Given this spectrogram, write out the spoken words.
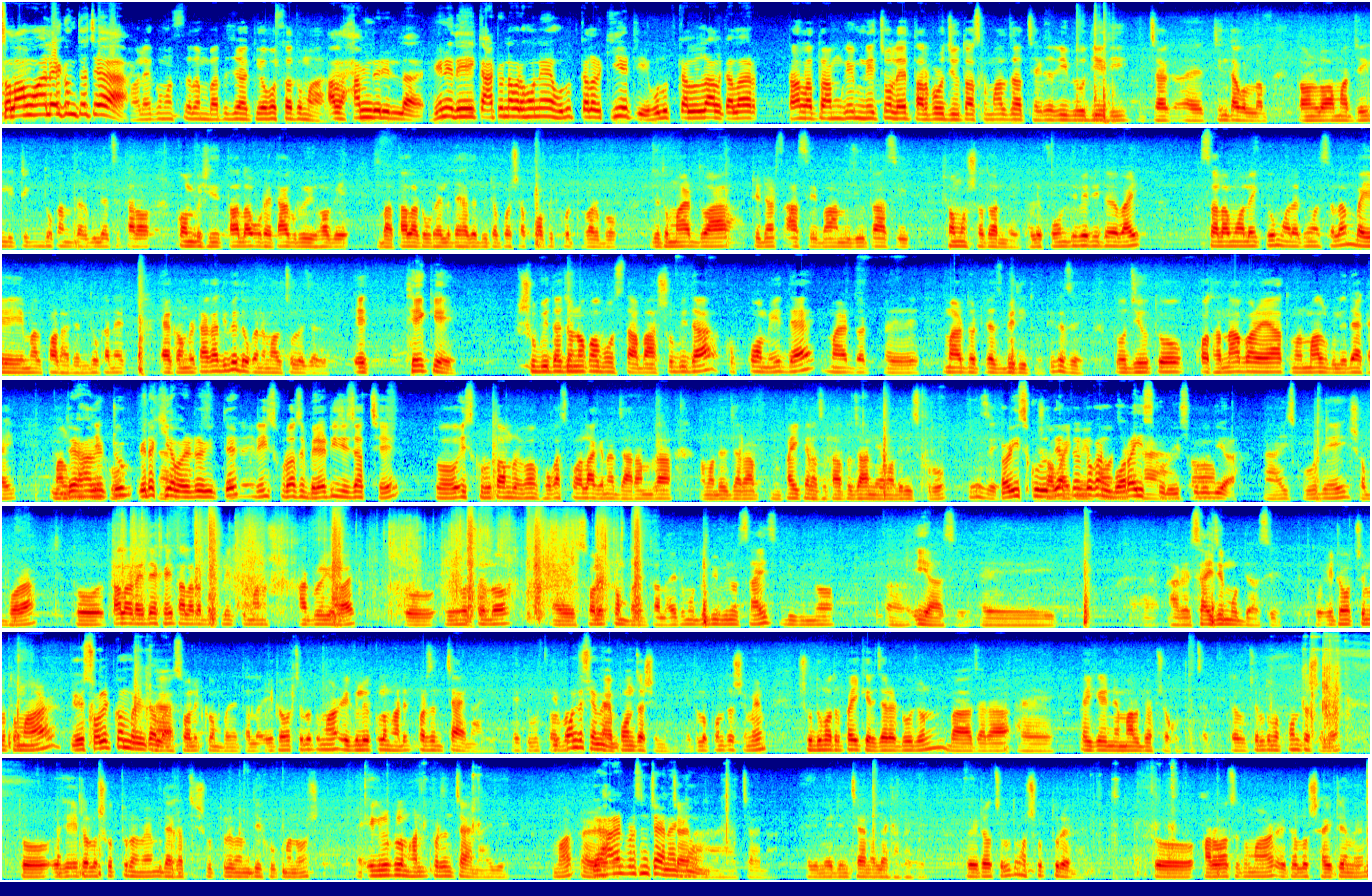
সালামু আলাইকুম চাচা। ওয়ালাইকুম আসসালাম বাতিজা কি অবস্থা তোমার? আলহামদুলিল্লাহ। হেনে দেখি কার্টুন হনে হলুদ কালার কি এটি? হলুদ কালার লাল কালার তাহলে তো আমাকে এমনি চলে তারপর যেহেতু আজকে মাল যাচ্ছে একটা রিভিউ দিয়ে দিই চিন্তা করলাম। কারণ হলো আমার যে ইলেকট্রিক দোকানদারগুলো আছে তারা কম বেশি তালা উঠাইতে আগ্রহী হবে বা তালাটা উঠাইলে দেখা যায় দুইটা পয়সা প্রফিট করতে পারব। যেহেতু মায়ের দোয়া ট্রেডার্স আছে বা আমি যেহেতু আছি সমস্যা তো আর নেই। তাহলে ফোন দিবে হৃদয় ভাই। সালাম আলাইকুম ওয়ালাইকুম আসসালাম। ভাই এই মাল পাঠা দেন। দোকানের অ্যাকাউন্টে টাকা দিবে দোকানে মাল চলে যাবে। এর থেকে সুবিধাজনক অবস্থা বা সুবিধা খুব কমই দেয় মায়ের দর মায়ের দর ট্রেস ব্যতীত ঠিক আছে? তো যেহেতু কথা না বাড়ায়া তোমার মালগুলি দেখাই মালগুলি দেখান দেখো। একটু এটা কি আবার এটা দিতে স্ক্রু আছে ভ্যারাইটি যে যাচ্ছে তো স্ক্রু তো আমরা ফোকাস করা লাগে না। যারা আমরা আমাদের যারা পাইকার আছে তারা তো জানে আমাদের স্ক্রু ঠিক আছে? স্ক্রু দিয়ে আপনার দোকান বড় স্ক্রু স্ক্রু দিয়া। হ্যাঁ স্ক্রু দিয়েই সব ভরা। তো তালাটাই দেখাই তালাটা দেখলে একটু মানুষ আগ্রহী হয়। তো এই হচ্ছে হলো সলিড কোম্পানির তালা। এটার মধ্যে বিভিন্ন সাইজ বিভিন্ন ইয়ে আছে। আর সাইজের মধ্যে আছে। তো এটা হচ্ছে হলো তোমার এই সলিড কোম্পানি তালা? সলিড কোম্পানির তালা। এটা হচ্ছে হলো তোমার এগুলো করলাম হান্ড্রেড পার্সেন্ট চায় না পঞ্চাশ এম হ্যাঁ পঞ্চাশ এমএম এটা হলো পঞ্চাশ এমএম শুধুমাত্র পাইকারি যারা ডোজন বা যারা পাইকারি নিয়ে মাল ব্যবসা করতে চান এটা হচ্ছে হলো তোমার পঞ্চাশ এমএম তো এই যে এটা হলো সত্তর এম এম দেখাচ্ছে সত্তর এমএম দেখুক মানুষ। এগুলো করলাম হান্ড্রেড পার্সেন্ট চায় না এই যে তোমার হান্ড্রেড পার্সেন্ট চায় না একদম। চায়না হ্যাঁ হ্যাঁ চায়না এই যে মেড ইন চায়না লেখা থাকে। তো এটা হচ্ছে হলো তোমার সত্তর এমএম তো আরও আছে তোমার এটা হলো ষাট এমএম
